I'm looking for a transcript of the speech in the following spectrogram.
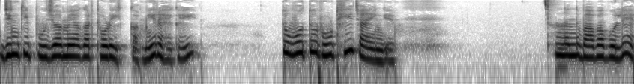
जिनकी पूजा में अगर थोड़ी कमी रह गई तो वो तो रूठ ही जाएँगे। नंद बाबा बोले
